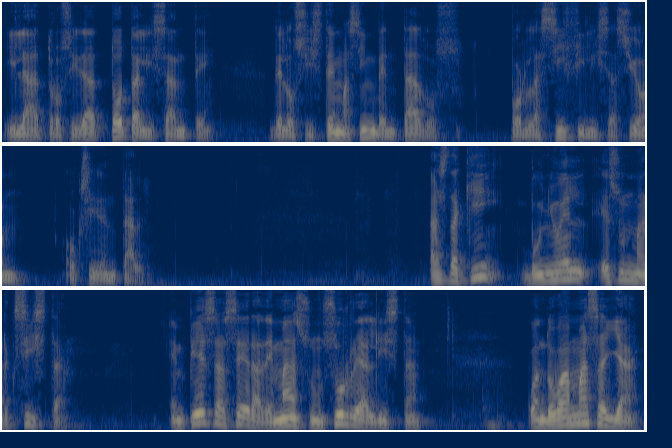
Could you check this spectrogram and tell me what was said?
y la atrocidad totalizante de los sistemas inventados por la civilización occidental. Hasta aquí, Buñuel es un marxista. Empieza a ser además un surrealista cuando va más allá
